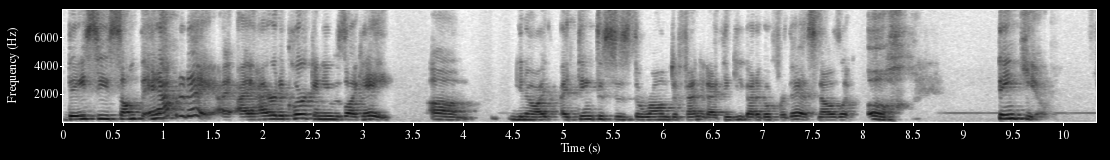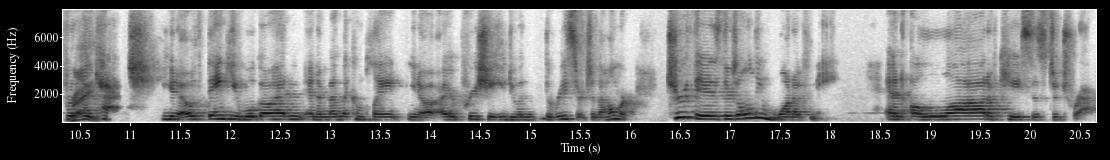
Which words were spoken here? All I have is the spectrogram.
They see something. It happened today. I, I hired a clerk, and he was like, "Hey, um, you know, I, I think this is the wrong defendant. I think you got to go for this." And I was like, "Oh, thank you." for right. that catch. You know, thank you. We'll go ahead and, and, amend the complaint. You know, I appreciate you doing the research and the homework. Truth is, there's only one of me and a lot of cases to track.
